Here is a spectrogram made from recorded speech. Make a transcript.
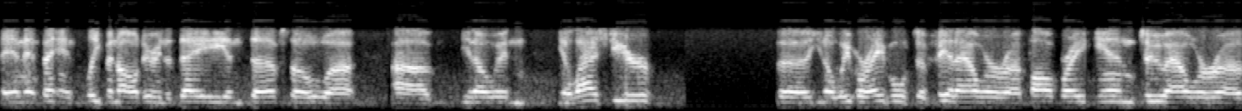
and and, and sleeping all during the day and stuff. So, uh, uh, you know, and you know, last year, uh, you know, we were able to fit our uh, fall break into our uh,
